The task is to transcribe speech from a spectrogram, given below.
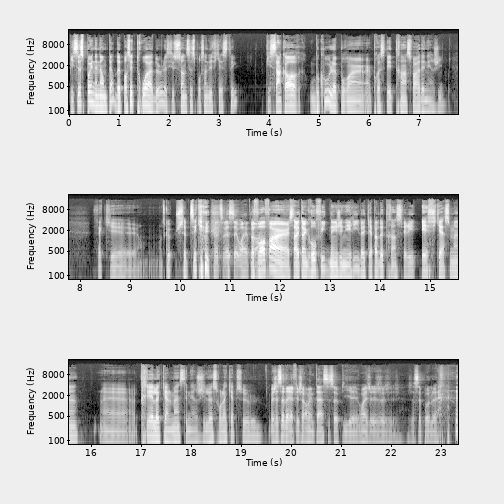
Puis ça, c'est pas une énorme perte. De passer de 3 à 2, là, c'est 66% d'efficacité. Puis c'est encore beaucoup là, pour un, un procédé de transfert d'énergie. Fait que, euh, en tout cas, je suis sceptique. Il Tu restes- ouais, va falloir faire un- ça va être un gros feat d'ingénierie, être capable de transférer efficacement, euh, très localement, cette énergie-là sur la capsule. Ben, j'essaie de réfléchir en même temps, c'est ça. Puis, euh, ouais, je, je, je, je sais pas, là.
